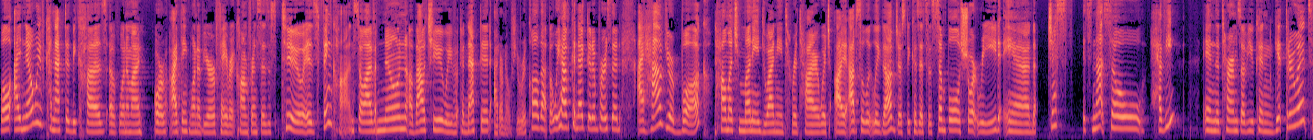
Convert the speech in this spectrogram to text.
Well, I know we've connected because of one of my or I think one of your favorite conferences too is FinCon. So I've known about you. We've connected. I don't know if you recall that, but we have connected in person. I have your book, How Much Money Do I Need to Retire, which I absolutely love just because it's a simple, short read and just, it's not so heavy in the terms of you can get through it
